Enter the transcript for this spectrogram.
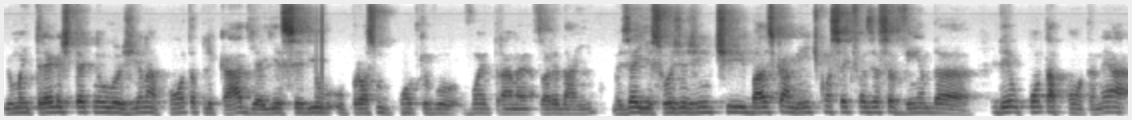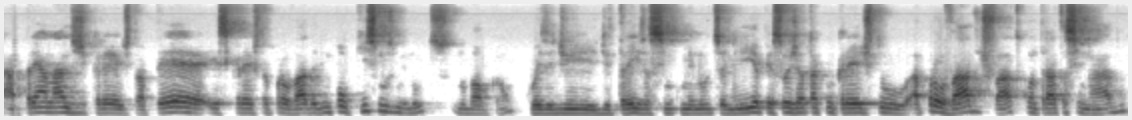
e uma entrega de tecnologia na ponta aplicada, e aí esse seria o, o, próximo ponto que eu vou, vou entrar na história da INCO. Mas é isso, hoje a gente basicamente consegue fazer essa venda de ponta a ponta, né? A, a pré-análise de crédito até esse crédito aprovado ali em pouquíssimos minutos no balcão, coisa de, de 3 a 5 minutos ali, a pessoa já está com crédito aprovado de fato, contrato assinado,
